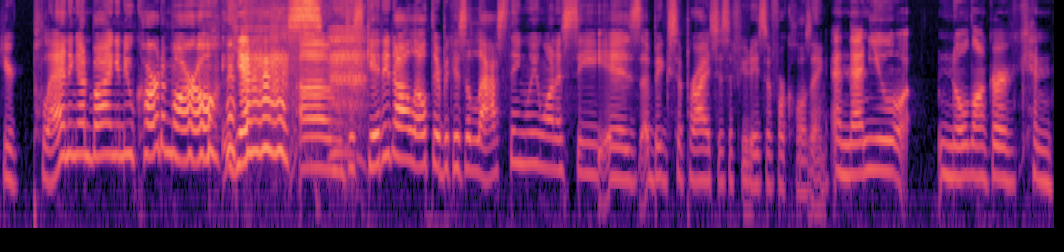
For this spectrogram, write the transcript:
you're planning on buying a new car tomorrow. Yes. um just get it all out there because the last thing we want to see is a big surprise just a few days before closing. And then you no longer can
